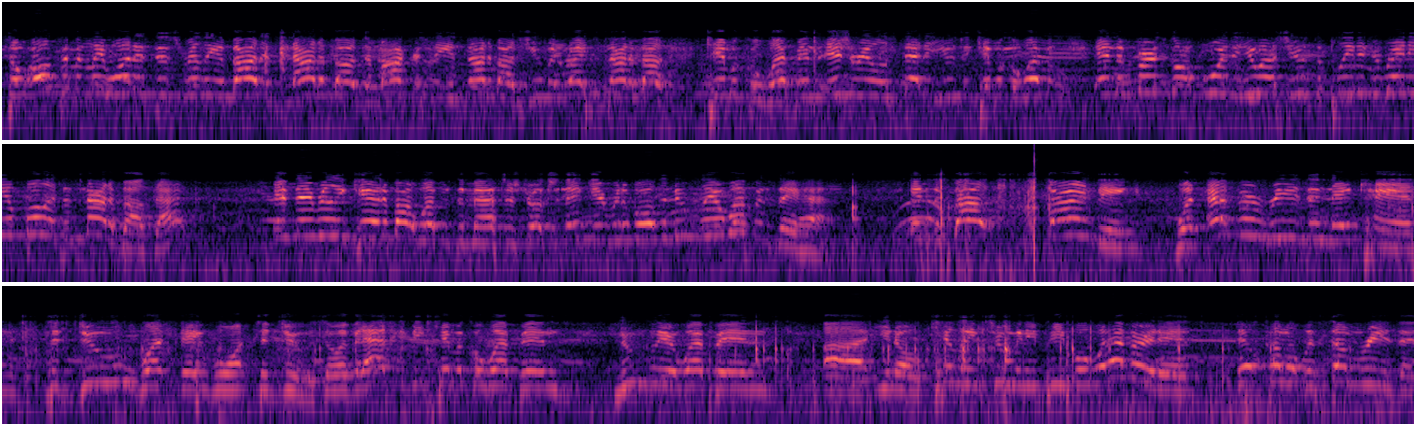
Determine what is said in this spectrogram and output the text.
So ultimately, what is this really about? It's not about democracy. It's not about human rights. It's not about chemical weapons. Israel, instead of using chemical weapons, in the first Gulf War, the U.S. used depleted uranium bullets. It's not about that. If they really cared about weapons of mass destruction, they'd get rid of all the nuclear weapons they have. It's about finding whatever reason they can to do what they want to do. So if it has to be chemical weapons, nuclear weapons, uh, you know, killing too many people, whatever it is, they'll come up with some reason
